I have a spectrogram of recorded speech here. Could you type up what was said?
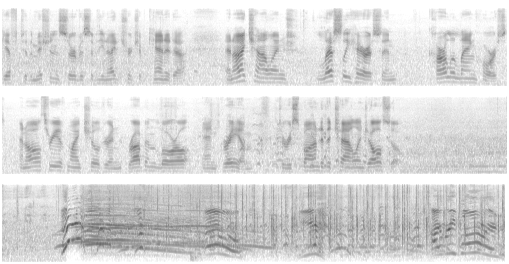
gift to the mission and service of the United Church of Canada. And I challenge Leslie Harrison, Carla Langhorst, and all three of my children, Robin, Laurel, and Graham, to respond to the challenge also. Oh! Yeah! I'm reborn!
